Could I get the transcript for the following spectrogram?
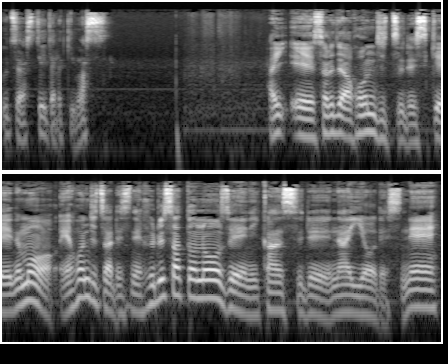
移らせていただきます。はい、えー、それでは本日ですけれども、えー、本日はですね、ふるさと納税に関する内容ですね、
